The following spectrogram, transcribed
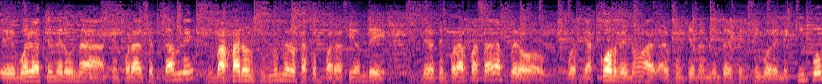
eh, vuelve a tener una temporada aceptable bajaron sus números a comparación de de la temporada pasada, pero pues de acorde ¿no? al, funcionamiento defensivo del equipo.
